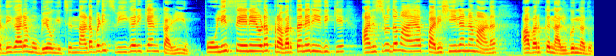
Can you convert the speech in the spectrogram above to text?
അധികാരം ഉപയോഗിച്ച് നടപടി സ്വീകരിക്കാൻ കഴിയും. പോലീസ് സേനയുടെ പ്രവർത്തന രീതിക്ക് അനുസൃതമായ പരിശീലനമാണ് അവർക്ക് നൽകുന്നതും.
